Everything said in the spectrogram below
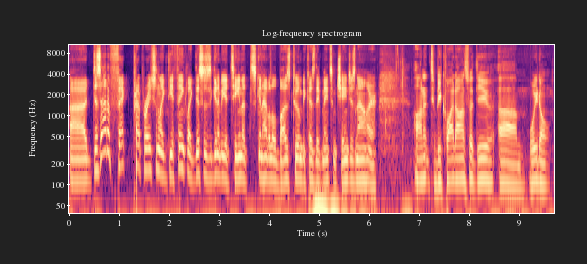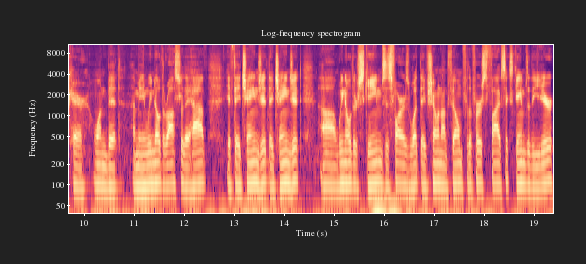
Uh, does that affect preparation? Like, do you think like this is going to be a team that's going to have a little buzz to them because they've made some changes now? Or on it, to be quite honest with you, um, we don't care one bit. I mean, we know the roster they have. If they change it, they change it. Uh, we know their schemes as far as what they've shown on film for the first five, six games of the year.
